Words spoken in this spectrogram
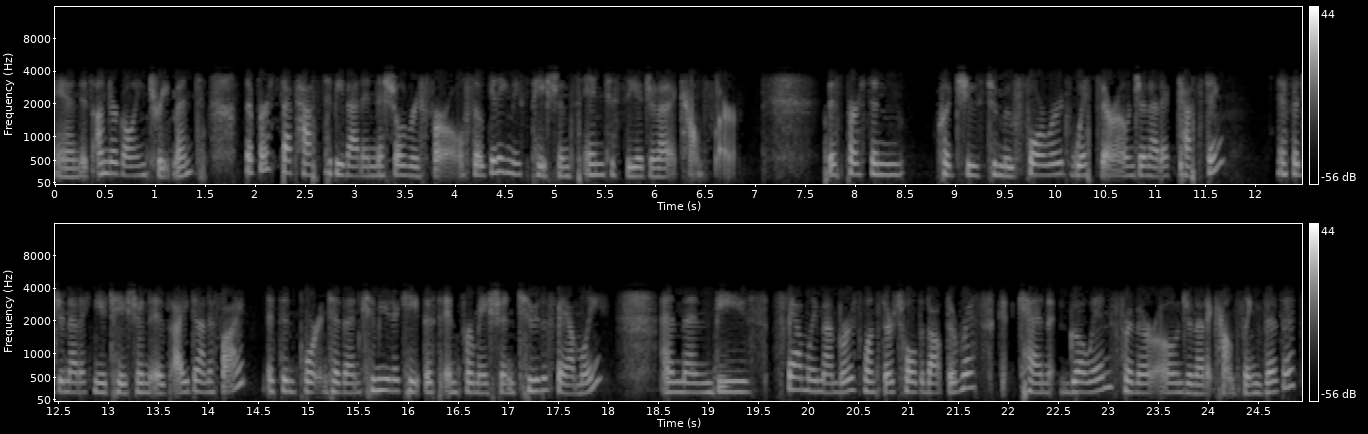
and is undergoing treatment. The first step has to be that initial referral, so getting these patients in to see a genetic counselor. This person could choose to move forward with their own genetic testing. If a genetic mutation is identified, it's important to then communicate this information to the family, and then these family members, once they're told about the risk, can go in for their own genetic counseling visits,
